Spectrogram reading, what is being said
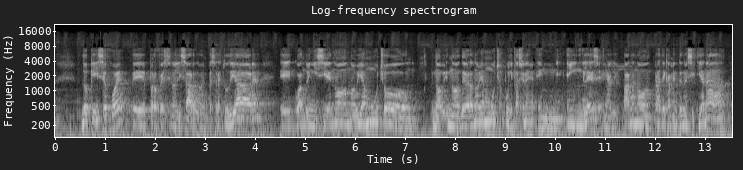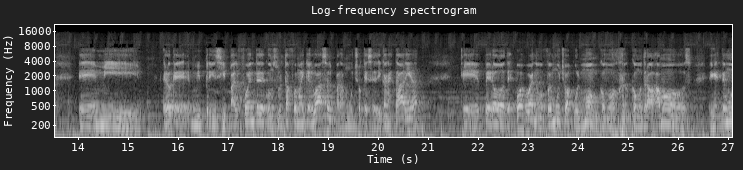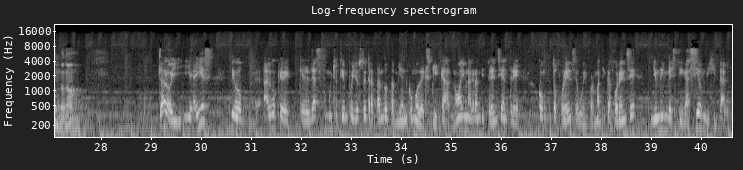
lo que hice fue eh, profesionalizarlo, empezar a estudiar. Eh, cuando inicié no, no había mucho, no, de verdad no había muchas publicaciones en, en inglés, en habla hispana no, prácticamente no existía nada. Eh, mi, creo que mi principal fuente de consulta fue Michael Basel, para muchos que se dedican a esta área. Eh, pero después, bueno, fue mucho a pulmón, como, como trabajamos en este mundo, ¿no? Claro, y, ahí es, digo, algo que, que, desde hace mucho tiempo yo estoy tratando también como de explicar, ¿no? Hay una gran diferencia entre cómputo forense o informática forense y una investigación digital,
